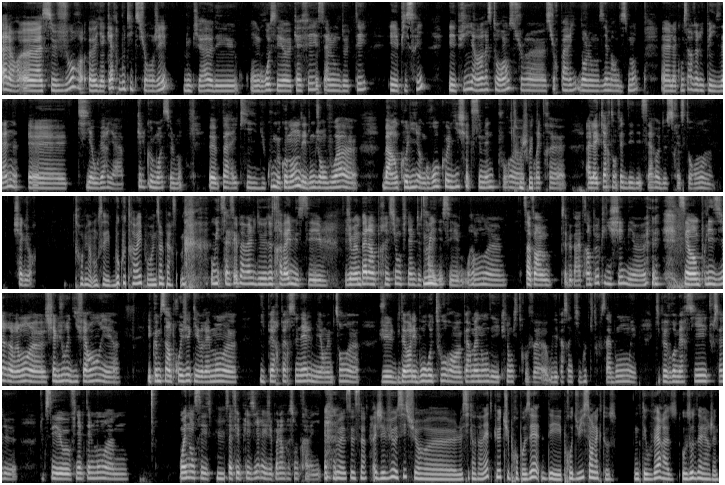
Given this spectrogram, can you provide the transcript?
Alors, euh, à ce jour, euh, il y a quatre boutiques sur Angers. Donc, il y a des. En gros, c'est euh, café, salon de thé et épicerie. Et puis, il y a un restaurant sur, sur Paris, dans le 11e arrondissement, la Conserverie Paysanne, qui a ouvert il y a quelques mois seulement. pareil, qui du coup me commande et donc j'envoie bah, un colis, un gros colis chaque semaine pour, pour être à la carte en fait des desserts de ce restaurant chaque jour. Trop bien. Donc, c'est beaucoup de travail pour une seule personne. oui, ça fait pas mal de, travail, mais c'est. J'ai même pas l'impression au final de travailler. C'est vraiment. Euh, ça, ça peut paraître un peu cliché, mais euh, c'est un plaisir. Vraiment, euh, chaque jour est différent. Et, et comme c'est un projet qui est vraiment hyper personnel, mais en même temps, d'avoir les bons retours en permanent des clients qui trouvent, ou des personnes qui goûtent, qui trouvent ça bon et qui peuvent remercier, tout ça. De... Donc c'est au final tellement Ouais, non, c'est, mmh. ça fait plaisir et j'ai pas l'impression de travailler. ouais, c'est ça. J'ai vu aussi sur le site internet que tu proposais des produits sans lactose. Donc, tu es ouvert aux autres allergènes.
